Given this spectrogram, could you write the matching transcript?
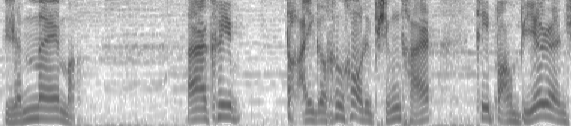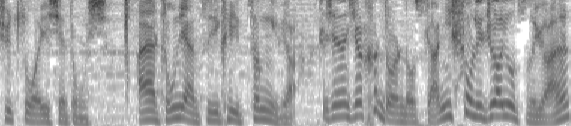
人脉嘛，哎，可以搭一个很好的平台，可以帮别人去做一些东西，哎，中间自己可以挣一点。这现在其实很多人都是这样，你手里只要有资源，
